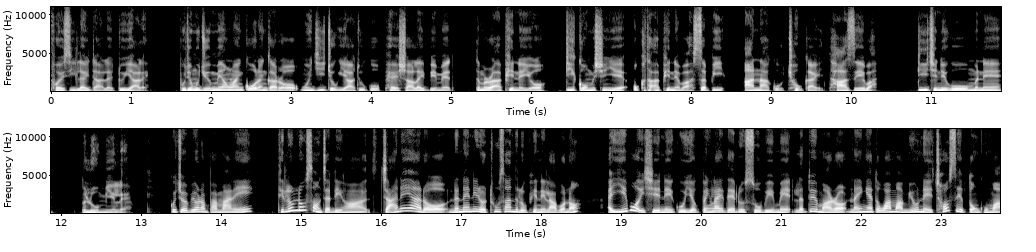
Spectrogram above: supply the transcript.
ဖွဲ့စည်းလိုက်တာလည်းတွေ့ရတယ်။ဗိုလ်ချုပ်မှုကြီးမြောင်လိုင်းကိုယ်တိုင်ကတော့ဝန်ကြီးချုပ်ရာထူးကိုဖယ်ရှားလိုက်ပေမဲ့သမရအဖြစ်နဲ့ရောဒီကော်မရှင်ရဲ့ဥက္ကဋ္ဌအဖြစ်နဲ့ပါဆက်ပြီးအာဏာကိုချုပ်ကိုင်ထားစေပါဒီအချိန်တွေကိုမနှဲဘယ်လိုမြင်လဲကိုကျော်ပြောတာဖတ်မှာနေ ဒီလိုလှုပ်ဆောင်ချက်တွေဟာဂျားနဲ့ကတော့နည်းနည်းလေးတော့ထူးဆန်းတယ်လို့ဖြစ်နေလာပေါ့နော်အရေးပေါ်အခြေအနေကိုရုပ်သိမ်းလိုက်တယ်လို့ဆိုပေမဲ့လက်တွေ့မှာတော့နိုင်ငံတော်မှာမြို့နယ်63ခုမှာ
